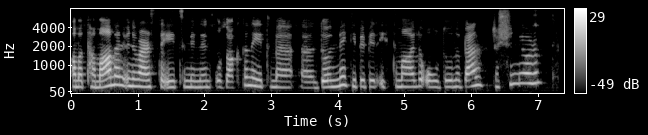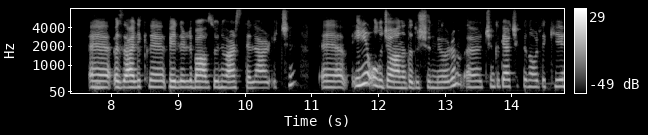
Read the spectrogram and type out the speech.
ama tamamen üniversite eğitiminin uzaktan eğitime e, dönme gibi bir ihtimali olduğunu ben düşünmüyorum. Ee, özellikle belirli bazı üniversiteler için. Ee, iyi olacağını da düşünmüyorum. Ee, çünkü gerçekten oradaki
